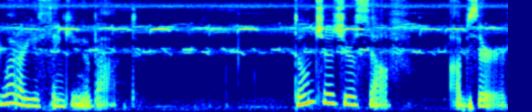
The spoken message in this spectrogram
What are you thinking about? Don't judge yourself, observe.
